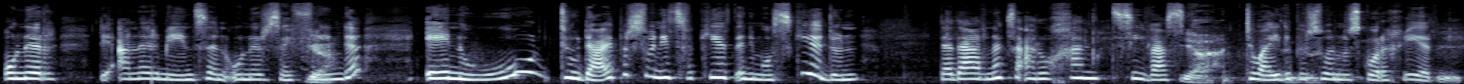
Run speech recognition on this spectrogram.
onder die ander mense en onder sy vriende ja. en hoe toe daai persoon iets verkeerd in die moskee doen dat daar niks arrogansie was Ja. toe hy die persoon moes korrigeer nie.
